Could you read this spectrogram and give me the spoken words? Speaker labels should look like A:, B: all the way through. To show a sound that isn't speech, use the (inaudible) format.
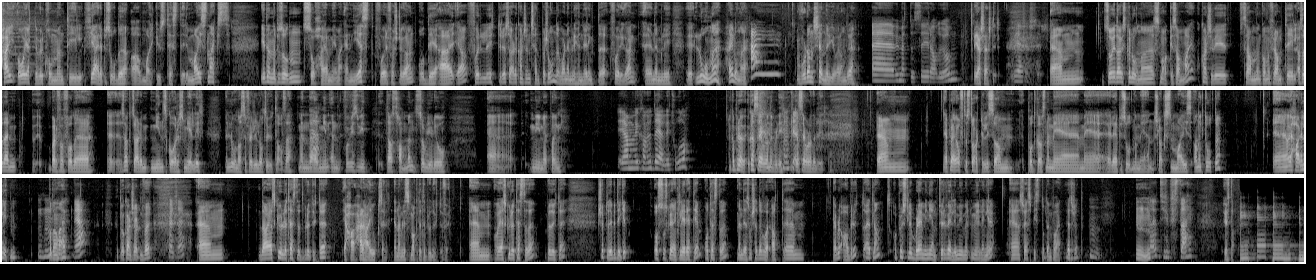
A: Hei og hjertelig velkommen til fjerde episode av Markus tester My Snacks. I denne episoden så har jeg med meg en gjest for første gang, og det er, ja, for lyttere så er det kanskje en kjent person. Det var nemlig hun jeg ringte forrige gang, eh, nemlig eh, Lone. Hei, Lone.
B: Hei!
A: Hvordan kjenner vi hverandre?
B: Eh, vi møttes i radioen.
A: Vi er kjærester.
B: Vi er kjærester.
A: Um, så i dag skal Lone smake sammen med meg, og kanskje vi sammen kommer fram til Altså det er Bare for å få det sagt, så er det min score som gjelder. Men Lone har selvfølgelig lov til å uttale seg. Men det er
B: Ja.
A: min endel- For hvis vi tar sammen, så blir det jo eh, mye mer poeng.
B: Ja, men vi kan jo dele i to, da.
A: Vi kan prøve. Vi kan se hvordan det blir. (laughs)
B: okay.
A: Vi kan se hvordan det blir. Um, jeg pleier ofte å starte liksom podkastene med, med Eller episodene med en slags mais-anekdote. Eh, og jeg har en liten
B: Mhm.
A: på den her.
B: Ja,
A: Du har kanskje hørt den før?
B: kanskje.
A: Em, da jeg skulle teste dette produktet har, Her har jeg juksa litt. Jeg har nemlig smakt dette produktet før. Um, og jeg skulle teste det produktet her. Kjøpte det i butikken. Og så skulle jeg egentlig rett hjem og teste det. Men det som skjedde, var at um, jeg ble avbrutt av et eller annet. Og plutselig ble min hjemtur veldig mye, mye lengre. Uh, så jeg spiste opp den på veien, rett og slett.
B: Mm.
A: Mm.
B: Det er jo typisk deg.
A: Uff da.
